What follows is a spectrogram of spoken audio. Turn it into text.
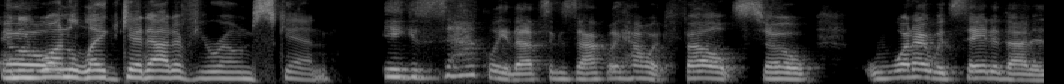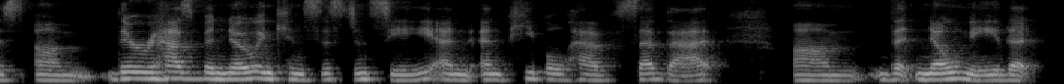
and you want to like get out of your own skin. Exactly. That's exactly how it felt. So what I would say to that is um, there has been no inconsistency, and and people have said that um, that know me that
